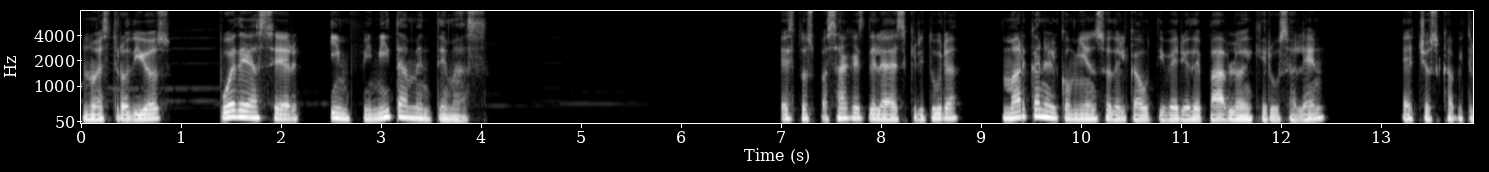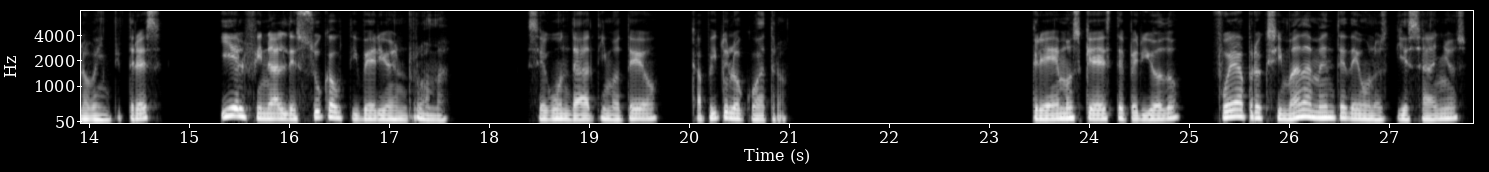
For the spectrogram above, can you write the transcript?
Nuestro Dios puede hacer infinitamente más. Estos pasajes de la Escritura marcan el comienzo del cautiverio de Pablo en Jerusalén, Hechos capítulo 23, y el final de su cautiverio en Roma, segunda a Timoteo capítulo 4. Creemos que este periodo fue aproximadamente de unos 10 años,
